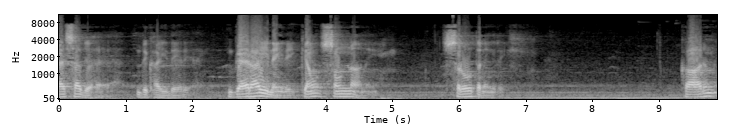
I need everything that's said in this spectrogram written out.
ਐਸਾ ਜੋ ਹੈ, ਦਿਖਾਈ ਦੇ ਰਿਹਾ ਹੈ। ਗਹਿਰਾਈ ਨਹੀਂ ਰਹੀ, ਕਿਉਂ? ਸੁਣਨਾ ਨਹੀਂ, ਸਰੋਤ ਨਹੀਂ ਰਹੀ। ਕਾਰਨ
